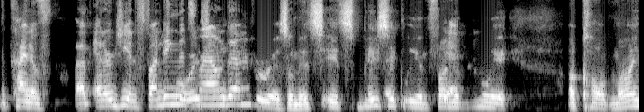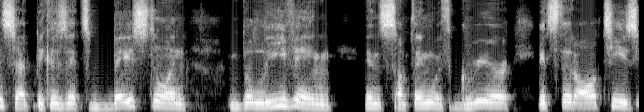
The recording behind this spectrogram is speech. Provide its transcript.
the kind of um, energy and funding that's around them it's it's basically and fundamentally yeah. a cult mindset because it's based on believing in something with greer it's that all t's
